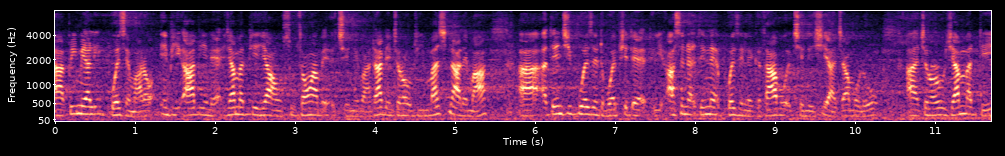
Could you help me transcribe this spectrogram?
အာ Premier League ပွဲစဉ်မှာတော့ NPR ပြည့်နဲ့ရမပြည့်ရအောင်စုဆောင်းရမယ့်အခြေအနေပါဒါပြင်ကျွန်တော်တို့ဒီ match လာထဲမှာအာအသင်းကြီးပွဲစဉ်တစ်ပွဲဖြစ်တဲ့ဒီ Arsenal အသင်းနဲ့ပွဲစဉ်လေးကစားဖို့အခြေအနေရှိရကြောင်းမလို့အာကျွန်တော်တို့ရမတ်တွေ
